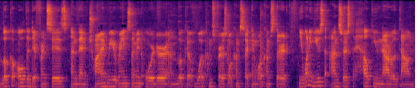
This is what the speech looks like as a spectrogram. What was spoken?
look at all the differences and then try and rearrange them in order and look at what comes first, what comes second, what comes third. You want to use the answers to help you narrow down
